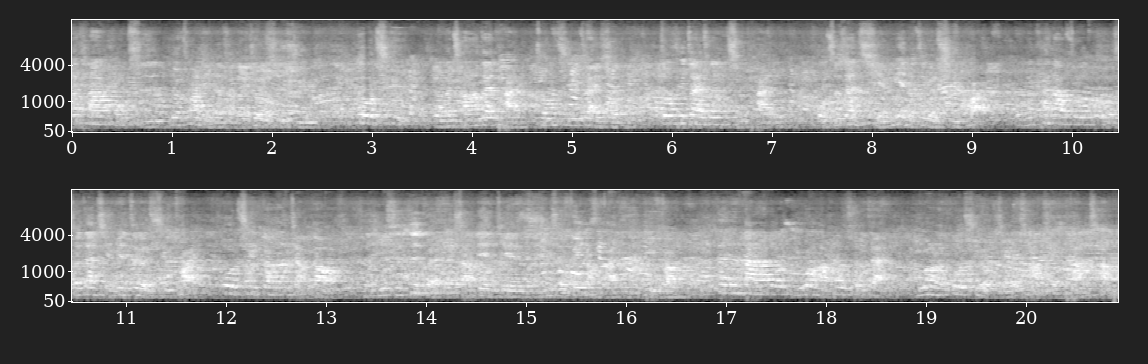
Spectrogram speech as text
那它同时又串联了整个旧市区。过去我们常常在谈中区再生，中区再生只谈火车站前面的这个区块。我们看到说火车站前面这个区块，过去刚刚讲到曾经是日本的商店街，曾经是非常繁荣的地方。但是大家都遗忘了候车站，遗忘了过去有酒厂、有糖厂，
